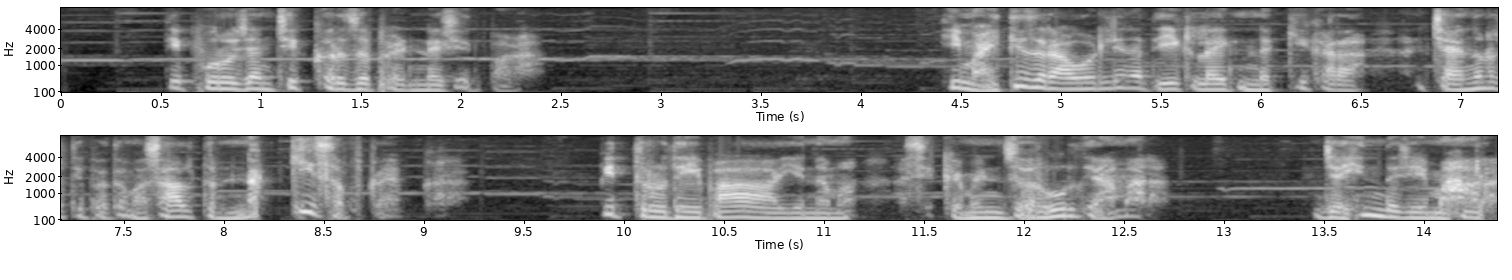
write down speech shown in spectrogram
ते पूर्वजांची कर्ज फेडण्याचे आहेत बघा. ही माहिती जर आवडली ना तर एक लाईक नक्की करा. आणि चॅनलवरती प्रथम असाल तर नक्की सबस्क्राईब करा. पितृदेवाय नम असे कमेंट जरूर द्या आम्हाला. जय हिंद जय महाराष्ट्र.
